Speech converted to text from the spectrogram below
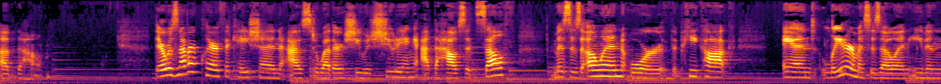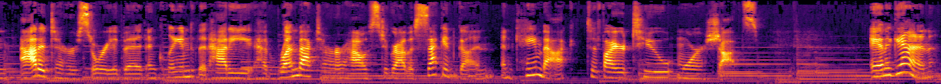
of the home. There was never clarification as to whether she was shooting at the house itself, Mrs. Owen, or the peacock. And later, Mrs. Owen even added to her story a bit and claimed that Hattie had run back to her house to grab a second gun and came back to fire two more shots. And again,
